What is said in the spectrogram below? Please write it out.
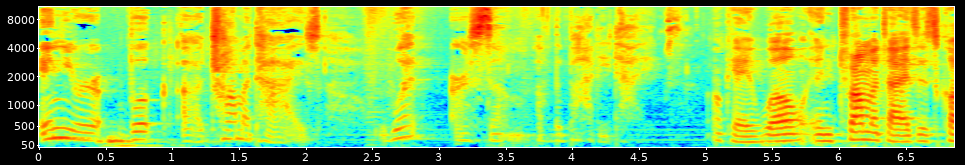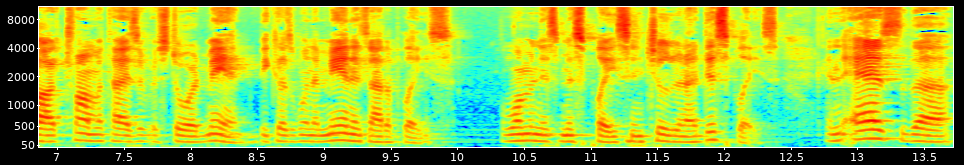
In your book, uh, Trauma Ties, what are some of the body types? Okay, well, in traumatized, it's called traumatized and restored man because when a man is out of place, a woman is misplaced, and children are displaced. And as the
